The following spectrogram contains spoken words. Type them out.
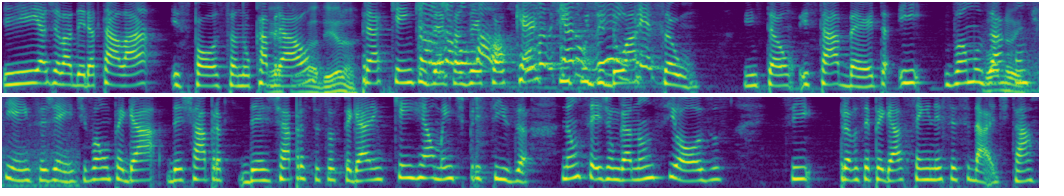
E a geladeira tá lá exposta no Essa Cabral para quem Então, quiser vou fazer qualquer tipo de doação. Então, está aberta e vamos Boa noite. consciência, gente. Vamos pegar, deixar para deixar as pessoas pegarem quem realmente precisa. Não sejam gananciosos se para você pegar sem necessidade, tá?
